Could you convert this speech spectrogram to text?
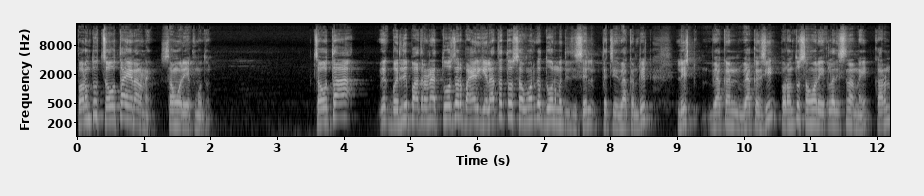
परंतु चौथा येणार नाही समोर एकमधून. चौथा एक बदली पात्र नाही. तो जर बाहेर गेला तर तो संवर्ग दोनमध्ये दिसेल. त्याची वॅकन लिस्ट लिस्ट वॅकन परंतु संवर्ग एकला दिसणार नाही. कारण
